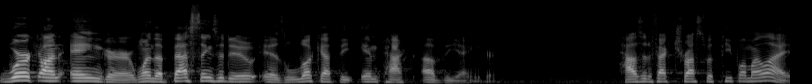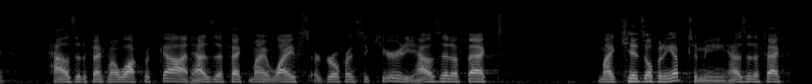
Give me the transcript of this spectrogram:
work on anger, one of the best things to do is look at the impact of the anger. How does it affect trust with people in my life? How does it affect my walk with God? How does it affect my wife's or girlfriend's security? How does it affect my kids opening up to me? How does it affect?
